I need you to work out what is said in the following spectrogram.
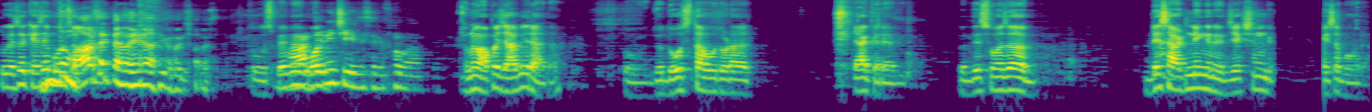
तू ऐसे कैसे बोल तो मार सकता है नहीं बोल। तो उस पे मैं बहुत देनी चाहिए सिर्फ़ वहाँ पे। वापस जा भी रहा था तो जो दोस्त था वो थोड़ा क्या करे अभी? तो this was a disheartening rejection because India में ये सब हो रहा।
